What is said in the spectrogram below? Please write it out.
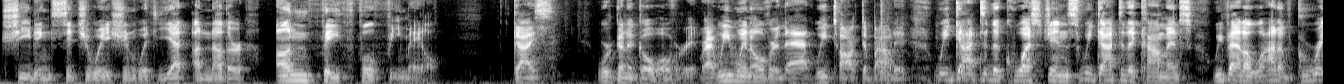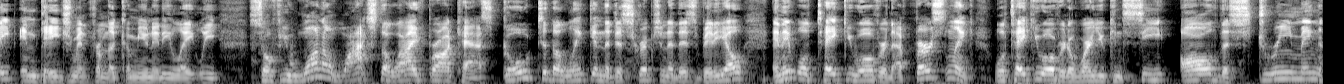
cheating situation with yet another unfaithful female. Guys, we're going to go over it, right? We went over that. We talked about it. We got to the questions. We got to the comments. We've had a lot of great engagement from the community lately. So if you want to watch the live broadcast, go to the link in the description of this video and it will take you over. That first link will take you over to where you can see all the streaming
